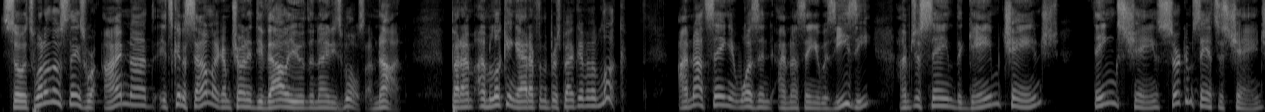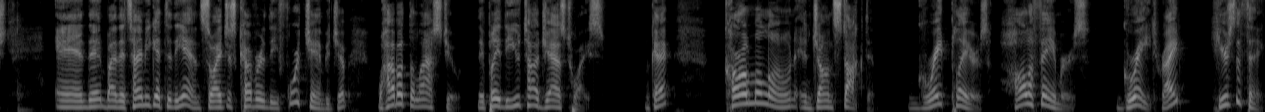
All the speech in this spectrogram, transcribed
So it's one of those things where I'm not, it's going to sound like I'm trying to devalue the 90s Bulls. I'm not. But I'm, I'm looking at it from the perspective of look, I'm not saying it wasn't, I'm not saying it was easy. I'm just saying the game changed, things changed, circumstances changed. And then by the time you get to the end, so I just covered the fourth championship. Well, how about the last two? They played the Utah Jazz twice. Okay. Karl Malone and John Stockton, great players, Hall of Famers, great, right? Here's the thing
